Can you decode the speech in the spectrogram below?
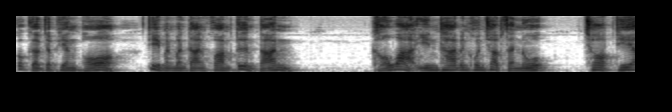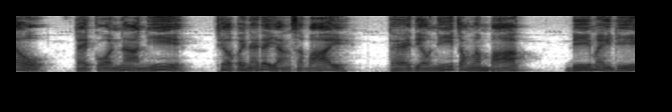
ก็เกือบจะเพียงพอที่มันบันดาลความตื้นตัน เขาว่าอินทาเป็นคนชอบสนุก ชอบเที่ยว แต่ก่อนหน้านี้เที่ยวไปไหนได้อย่างสบาย แต่เดี๋ยวนี้ต้องลำบาก ดีไม่ดี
